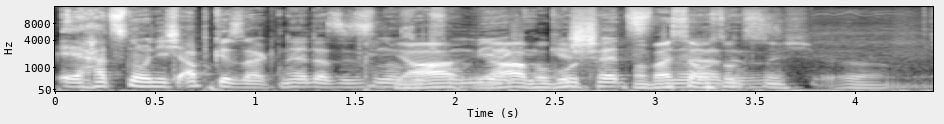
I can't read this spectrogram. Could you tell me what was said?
Er hat es noch nicht abgesagt, ne? Das ist nur ja, so von mir ja, aber geschätzt. Gut, man weiß ja ne? auch sonst nicht. Äh,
